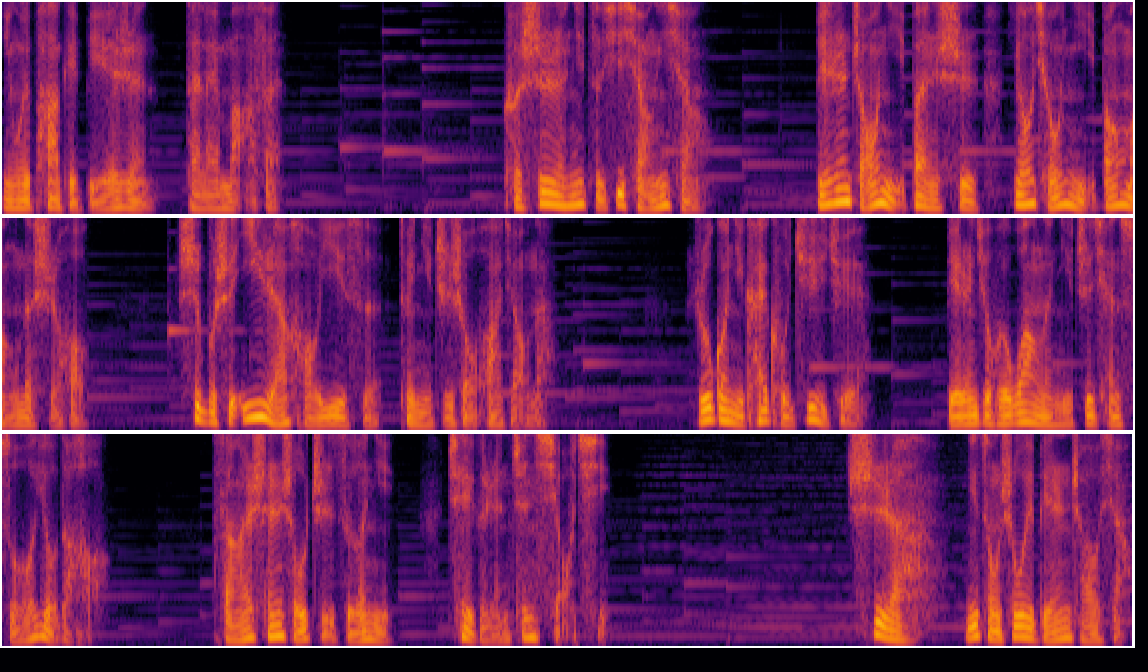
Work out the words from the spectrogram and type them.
因为怕给别人带来麻烦。可是你仔细想一想。别人找你办事，要求你帮忙的时候，是不是依然好意思对你指手画脚呢？如果你开口拒绝，别人就会忘了你之前所有的好，反而伸手指责你，这个人真小气。是啊，你总是为别人着想，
